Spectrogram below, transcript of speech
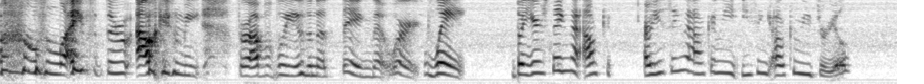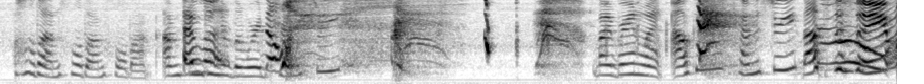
life through alchemy probably isn't a thing that works. wait but you're saying that alchemy are you saying that alchemy you think alchemy is real Hold on, hold on, hold on. I'm thinking Emma, of the word no. chemistry. My brain went alchemy, chemistry. That's the same.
